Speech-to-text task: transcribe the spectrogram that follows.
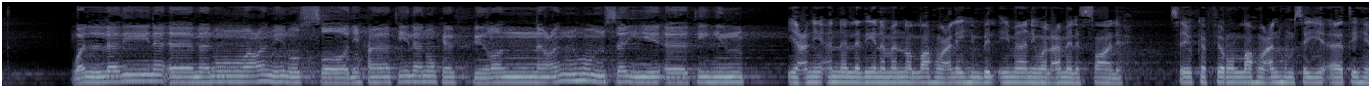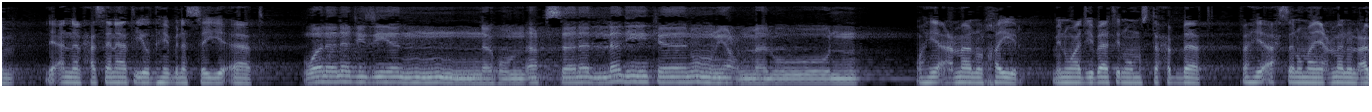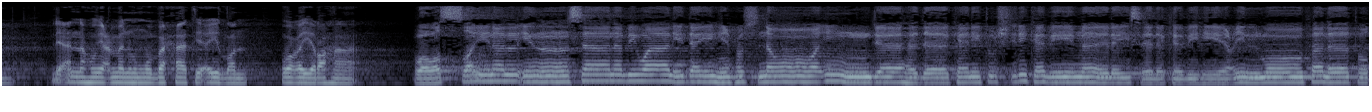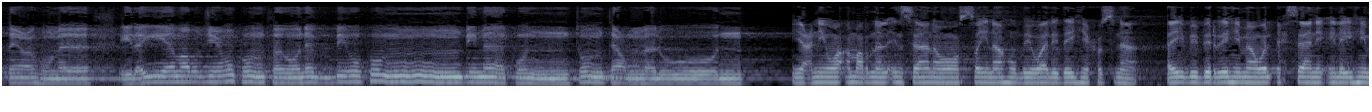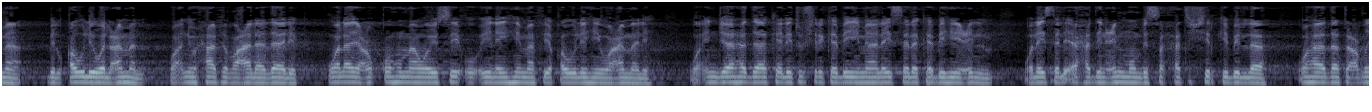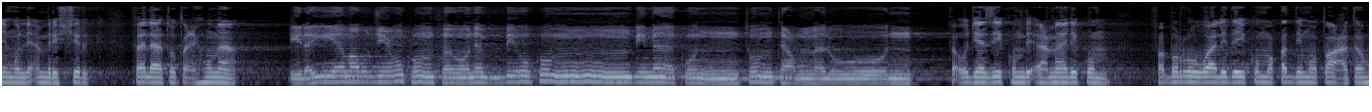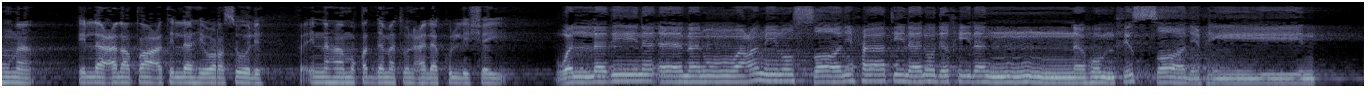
والذين آمنوا وعملوا الصالحات لنكفرن عنهم سيئاتهم. يعني أن الذين من الله عليهم بالإيمان والعمل الصالح سيكفر الله عنهم سيئاتهم لأن الحسنات يذهبن السيئات. ولنجزينهم أحسن الذي كانوا يعملون. وهي أعمال الخير من واجبات ومستحبات فهي أحسن ما يعمل العبد لأنه يعمل المباحات أيضا وغيرها. ووصينا الإنسان بوالديه حسنا وإن جاهداك لتشرك بي ما ليس لك به علم فلا تطعهما. إلي مرجعكم فأنبئكم بما كنتم تعملون. يعني وأمرنا الإنسان ووصيناه بوالديه حسنا أي ببرهما والإحسان إليهما بالقول والعمل وأن يحافظ على ذلك ولا يعقهما ويسيء إليهما في قوله وعمله. وإن جاهداك لتشرك بي ما ليس لك به علم وليس لأحد علم بصحة الشرك بالله وهذا تعظيم لأمر الشرك فلا تطعهما. إلي مرجعكم فأنبئكم بما كنتم تعملون. فأجازيكم بأعمالكم فبروا والديكم وقدموا طاعتهما إلا على طاعة الله ورسوله فإنها مقدمة على كل شيء. والذين آمنوا وعملوا الصالحات لندخلنهم في الصالحين.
